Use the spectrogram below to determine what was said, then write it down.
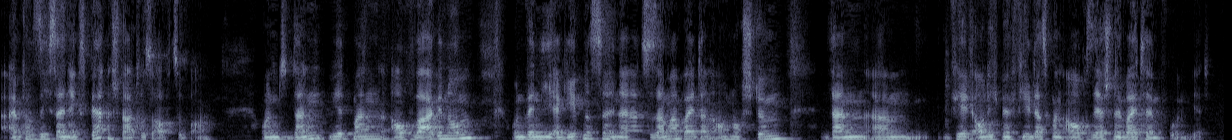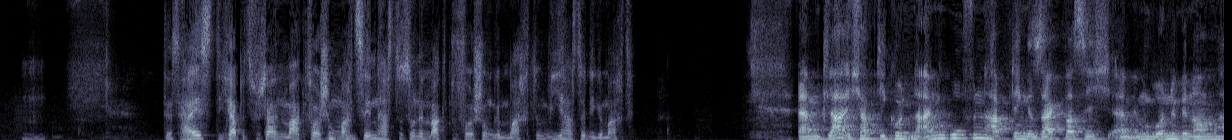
einfach sich seinen Expertenstatus aufzubauen. Und dann wird man auch wahrgenommen. Und wenn die Ergebnisse in einer Zusammenarbeit dann auch noch stimmen, dann ähm, fehlt auch nicht mehr viel, dass man auch sehr schnell weiterempfohlen wird. Das heißt, ich habe jetzt verstanden, Marktforschung macht Sinn. Hast du so eine Marktforschung gemacht und wie hast du die gemacht? Ähm, klar, ich habe die Kunden angerufen, habe denen gesagt, was ich ähm, im Grunde genommen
